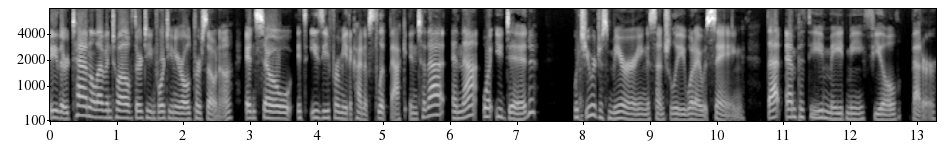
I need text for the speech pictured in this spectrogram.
either 10, 11, 12, 13, 14 year old persona. And so it's easy for me to kind of slip back into that. And that, what you did, which you were just mirroring essentially what I was saying, that empathy made me feel better.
